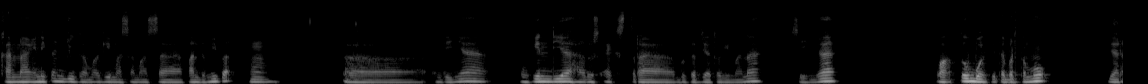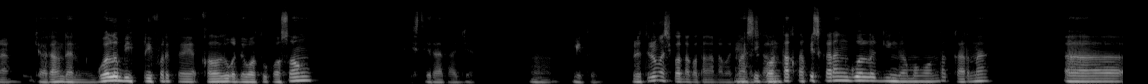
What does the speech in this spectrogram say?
karena ini kan juga lagi masa-masa pandemi pak Hmm. eh intinya mungkin dia harus ekstra bekerja atau gimana sehingga waktu buat kita bertemu jarang. jarang dan gue lebih prefer kayak kalau lu ada waktu kosong istirahat aja Hmm. gitu Berarti lu masih kontak-kontakan sama dia? masih sekarang? kontak tapi sekarang gue lagi nggak mau kontak karena eh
